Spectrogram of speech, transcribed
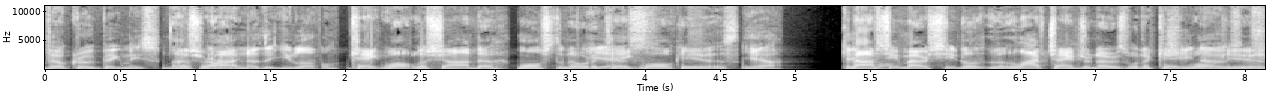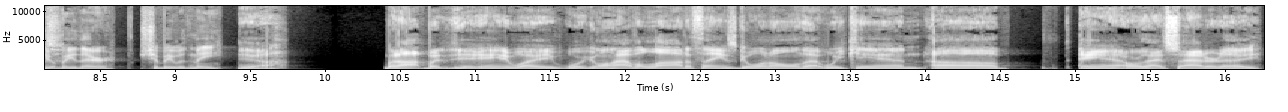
Velcro Pygmies. That's And right. I know that you love them. Cakewalk. Lashonda wants to know what a Yes. cakewalk is. Yeah. Now Cakewalk. she mo- she life changer knows what a she cakewalk knows. is. She'll be there. She'll be with me. Yeah. But I, but anyway, we're gonna have a lot of things going on that weekend, uh, and or that Saturday,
